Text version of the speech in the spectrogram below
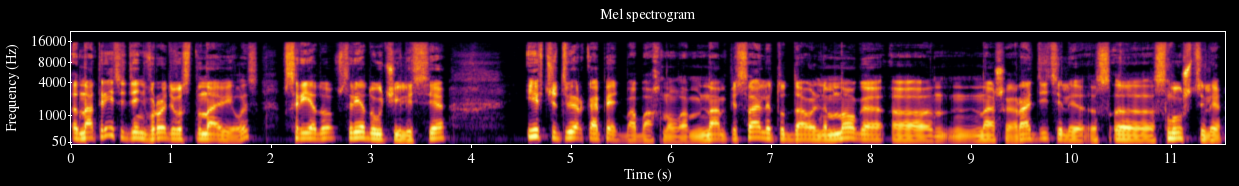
на третий день вроде восстановилось, в среду, в среду среду учились все. И в четверг опять бабахнуло. Нам писали тут довольно много э, наши родители, э, слушатели,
